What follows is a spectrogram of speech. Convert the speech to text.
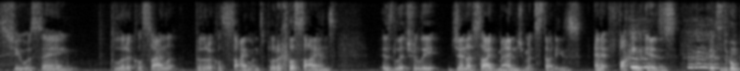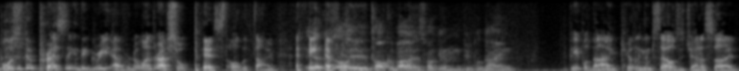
she was saying political silent political silence political science is literally genocide management studies, and it fucking is. It's the most depressing degree ever. No wonder I'm so pissed all the time. I Yeah, hate 'cause all you talk about is fucking people dying. people dying, killing themselves, genocide.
